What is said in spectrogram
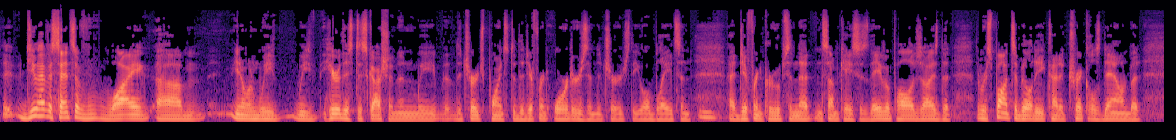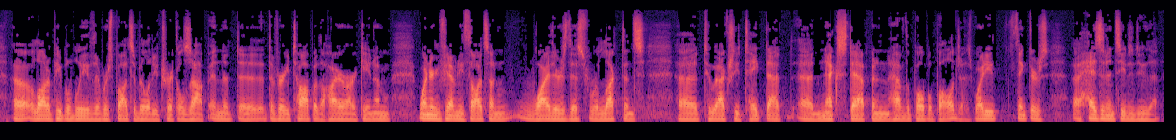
Do you have a sense of why, um, you know, when we, we hear this discussion and we the church points to the different orders in the church, the oblates and mm. uh, different groups, and that in some cases they've apologized, that the responsibility kind of trickles down, but uh, a lot of people believe the responsibility trickles up and at the, at the very top of the hierarchy. And I'm wondering if you have any thoughts on why there's this reluctance uh, to actually take that uh, next step and have the Pope apologize. Why do you think there's a hesitancy to do that?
